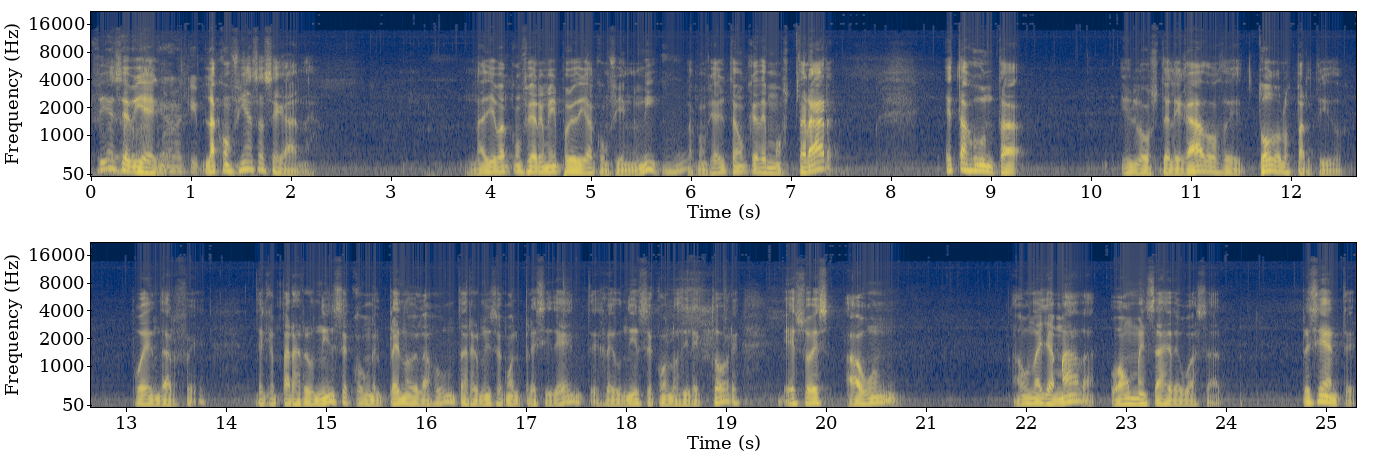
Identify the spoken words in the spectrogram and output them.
Fíjense bien, la confianza se gana. Nadie va a confiar en mí porque yo diga confíen en mí. La confianza yo tengo que demostrar. Esta junta y los delegados de todos los partidos pueden dar fe de que para reunirse con el pleno de la junta, reunirse con el presidente, reunirse con los directores, eso es a, un, a una llamada o a un mensaje de WhatsApp. Presidente,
